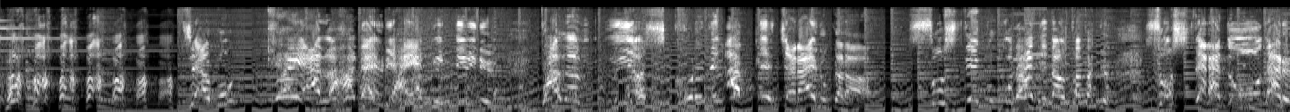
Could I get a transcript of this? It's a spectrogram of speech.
じゃあもう一回あの花より早く行ってみる。頼むよしこれで合ってんじゃないのかな。そしてここでハテナを叩く。そしたらどうなる？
